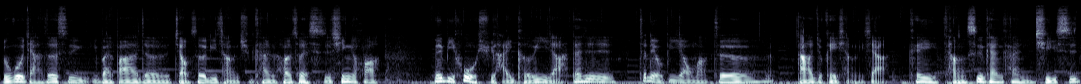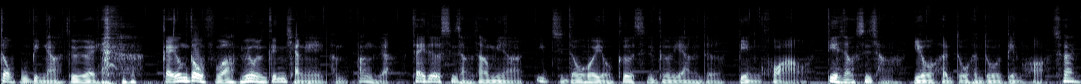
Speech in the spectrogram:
如果假设是以一百八的角色立场去看换算时薪的话，maybe 或许还可以啦，但是真的有必要吗？这大家就可以想一下，可以尝试看看起司豆腐饼啊，对不对？改用豆腐啊，没有人跟你抢诶，很棒的。在这个市场上面啊，一直都会有各式各样的变化哦。电商市场啊，也有很多很多的变化。虽然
